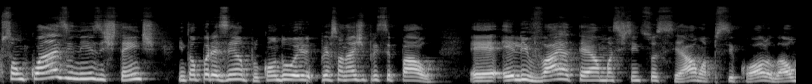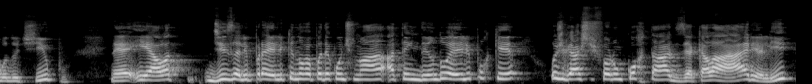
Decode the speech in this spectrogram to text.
são quase inexistentes. Então, por exemplo, quando o personagem principal é, ele vai até uma assistente social, uma psicóloga, algo do tipo, né? E ela diz ali para ele que não vai poder continuar atendendo ele porque os gastos foram cortados e aquela área ali,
